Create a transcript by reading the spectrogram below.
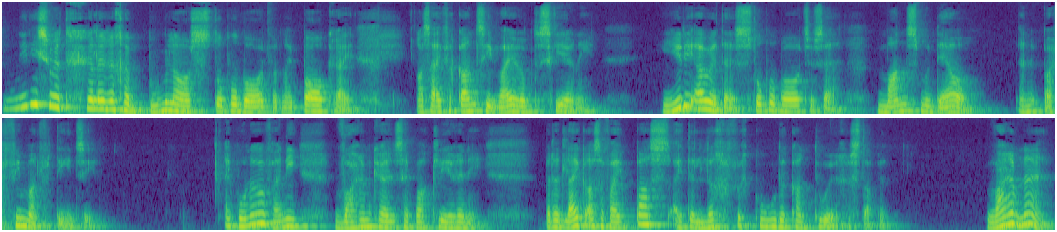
Nie die soort grillerige boemelaar stoppelbaard wat my pa kry as hy vakansie weier om te skeer nie. Hierdie ou het 'n stoppelbaard soos 'n mansmodel in 'n parfumadvertensie. Ek wonder of hy nie warm kry in sy pak klere nie. Maar dit lyk asof hy pas uit 'n ligverkoelde kantoor gestap het. Warm, né?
